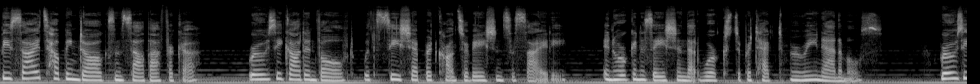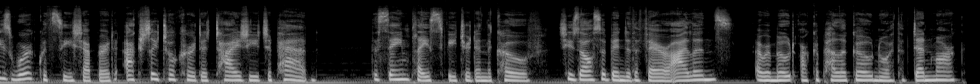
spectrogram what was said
Besides helping dogs in South Africa, Rosie got involved with Sea Shepherd Conservation Society, an organization that works to protect marine animals. Rosie's work with Sea Shepherd actually took her to Taiji, Japan. the same place featured in The Cove. She's also been to the Faroe Islands, a remote archipelago north of Denmark,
